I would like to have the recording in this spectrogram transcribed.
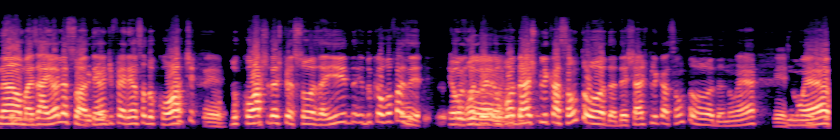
Não, mas aí olha só, tem a diferença do corte, é. do corte das pessoas aí e do que eu vou fazer. Eu vou, eu vou dar a explicação toda, deixar a explicação toda, não é, não é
